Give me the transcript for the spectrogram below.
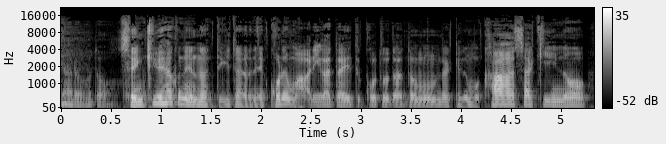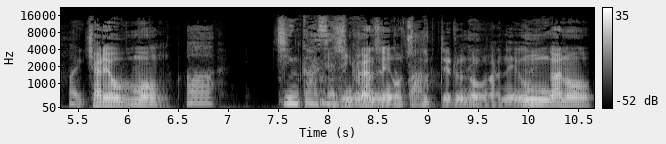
なるほど。1900年になってきたらねこれもありがたいことだと思うんだけども川崎の車両部門、はい、新幹線新幹線を作ってるのがね、はい、運河の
